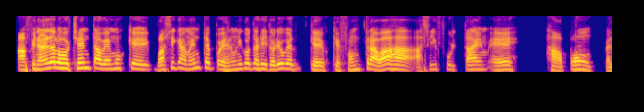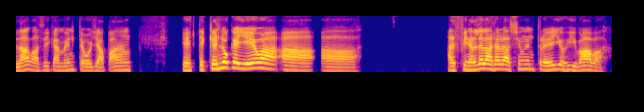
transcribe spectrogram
a finales de los 80 vemos que básicamente pues el único territorio que, que, que Funk trabaja así full time es Japón, ¿verdad? Básicamente, o Japón. Este, ¿qué es lo que lleva a, a- al final de la relación entre ellos y Baba?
